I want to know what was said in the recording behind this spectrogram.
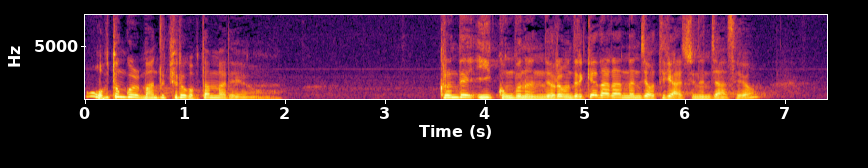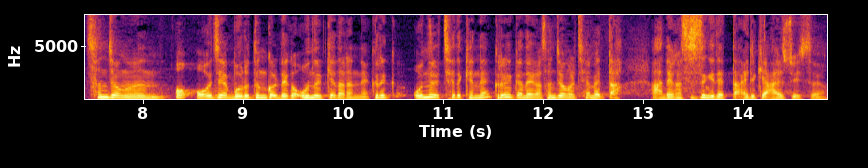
없던 걸 만들 필요가 없단 말이에요. 그런데 이 공부는 여러분들이 깨달았는지 어떻게 알 수 있는지 아세요? 선정은 어 어제 모르던 걸 내가 오늘 깨달았네. 그러니까 오늘 체득했네. 그러니까 내가 선정을 체험했다. 아 내가 스승이 됐다. 이렇게 알 수 있어요.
